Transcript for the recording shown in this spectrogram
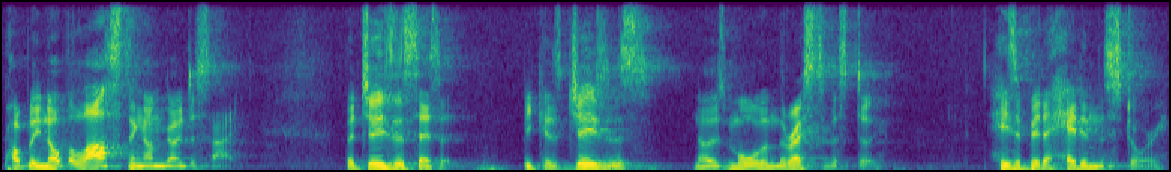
probably not the last thing I'm going to say. But Jesus says it because Jesus knows more than the rest of us do. He's a bit ahead in the story,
